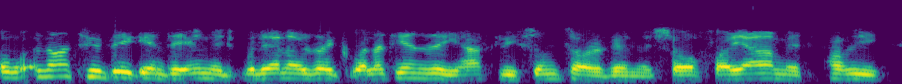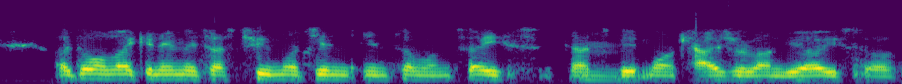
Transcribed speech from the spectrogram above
I'm not too big into image, but then I was like, well, at the end of the day, you have to be some sort of image. So if I am, it's probably I don't like an image that's too much in in someone's face. That's a bit more casual on the eye, so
